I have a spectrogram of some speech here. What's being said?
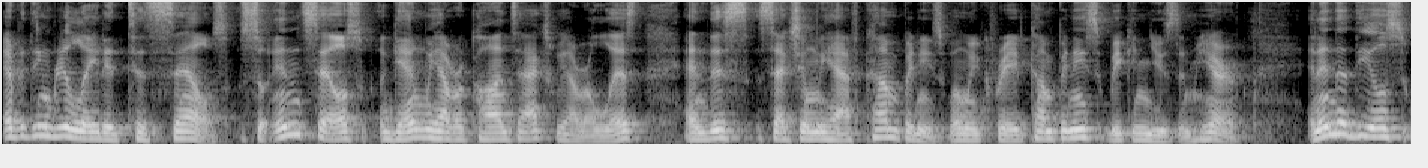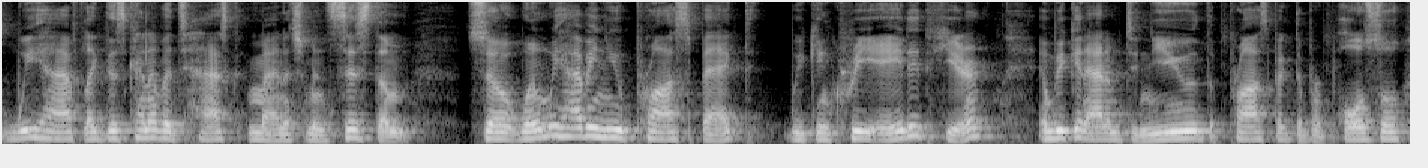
everything related to sales. So in sales, again, we have our contacts, we have our list, and this section we have companies. When we create companies, we can use them here. And in the deals, we have like this kind of a task management system. So when we have a new prospect, we can create it here and we can add them to new, the prospect, the proposal.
